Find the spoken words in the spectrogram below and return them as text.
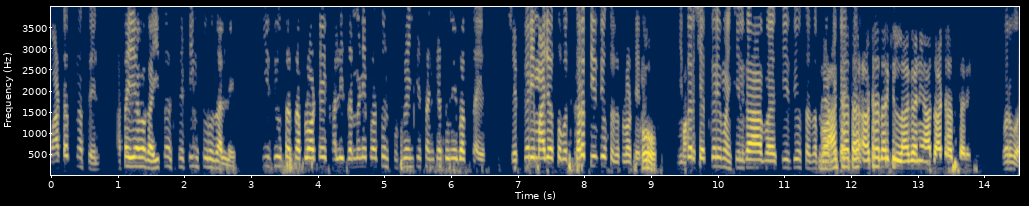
वाटत नसेल. आता या बघा इथं सेटिंग सुरू झालंय. तीस दिवसाचा प्लॉट आहे खाली जमिनीपासून फुटव्यांची संख्या तुम्ही बघताय. शेतकरी माझ्यासोबत खरं तीस दिवसाचा प्लॉट आहे? हो. इतर शेतकरी म्हणशील का तीस दिवसाचा प्लॉट अठरा तारखेला लाग आणि आज अठराच तारीख. बरोबर.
